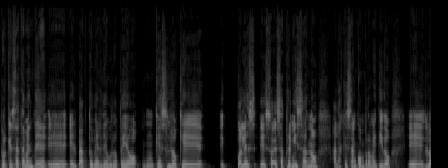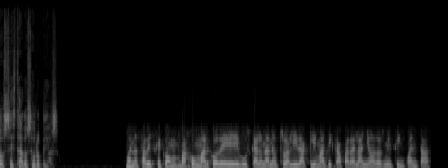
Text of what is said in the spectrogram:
Porque exactamente eh, el Pacto Verde Europeo, mm, ¿qué es lo que cuáles son esas premisas ¿no? a las que se han comprometido eh, los Estados europeos. Bueno, sabéis que bajo un marco de buscar una neutralidad climática para el año 2050,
